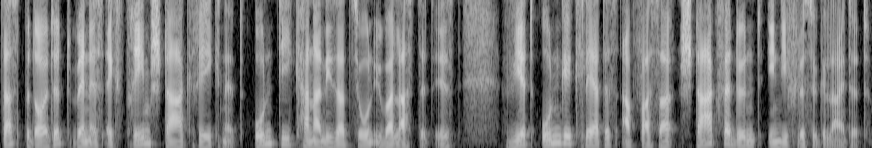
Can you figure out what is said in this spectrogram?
Das bedeutet, wenn es extrem stark regnet und die Kanalisation überlastet ist, wird ungeklärtes Abwasser stark verdünnt in die Flüsse geleitet.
